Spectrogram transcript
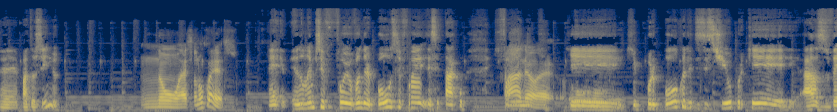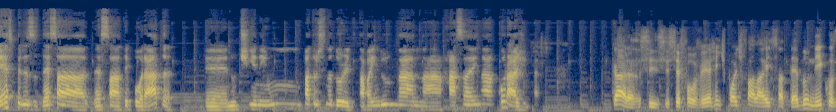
é, patrocínio? Não, essa eu não conheço. É, eu não lembro se foi o Vanderpool ou se foi esse Taco. Que ah, não, é. Que, que por pouco ele desistiu porque às vésperas dessa, dessa temporada é, não tinha nenhum patrocinador. Ele estava indo na, na raça e na coragem, cara. Cara, se, se você for ver, a gente pode falar isso até do Nicolas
